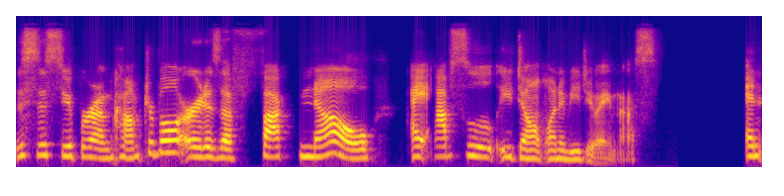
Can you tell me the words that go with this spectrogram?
this is super uncomfortable, or it is a fuck, no, I absolutely don't want to be doing this? And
